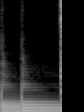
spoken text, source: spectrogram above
you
